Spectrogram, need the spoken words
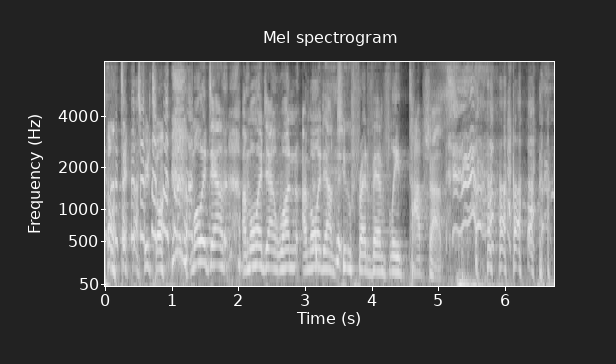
Don't down two twenty. I'm only down. I'm only down one. I'm only down two Fred VanVleet top shots.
